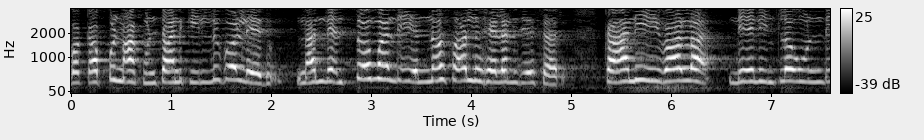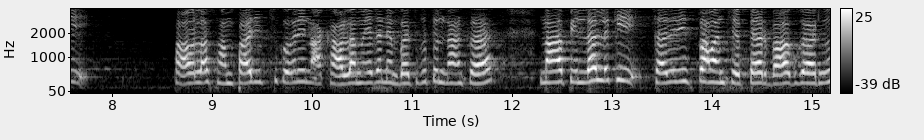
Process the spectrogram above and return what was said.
ఒకప్పుడు నాకు ఉండటానికి ఇల్లు కూడా లేదు. నన్ను ఎంతోమంది ఎన్నోసార్లు హేళన చేశారు. కానీ ఇవాళ నేను ఇంట్లో ఉండి పావలా సంపాదించుకొని నా కాళ్ళ మీద నేను బతుకుతున్నాను సార్. నా పిల్లలకి చదివిస్తామని చెప్పారు బాబు గారు.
